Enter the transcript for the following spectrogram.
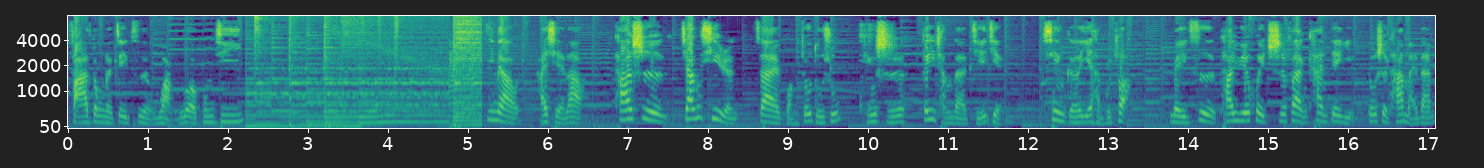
发动了这次网络攻击。email 还写到。 他是江西人，在广州读书，平时非常的节俭，性格也很不错。每次他约会吃饭、看电影都是他买单，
